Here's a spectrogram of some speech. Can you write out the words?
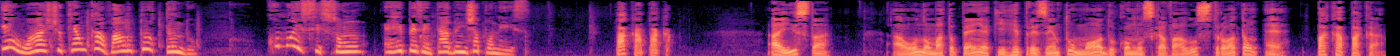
Eu acho que é um cavalo trotando. Como esse som é representado em japonês? Paca, paca. Aí está. A onomatopeia que representa o modo como os cavalos trotam é pacapacá.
